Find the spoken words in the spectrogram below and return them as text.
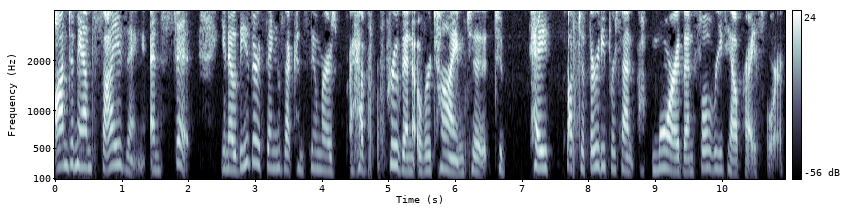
on demand sizing and fit. You know, these are things that consumers have proven over time to, to pay up to 30% more than full retail price for.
